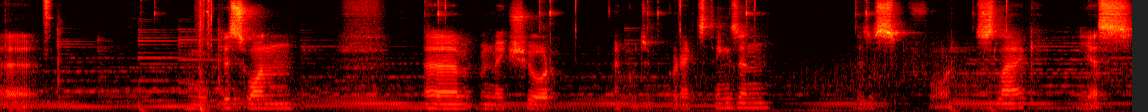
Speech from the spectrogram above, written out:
uh, move this one. Um, and make sure I put the correct things in. This is for slag, yes.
